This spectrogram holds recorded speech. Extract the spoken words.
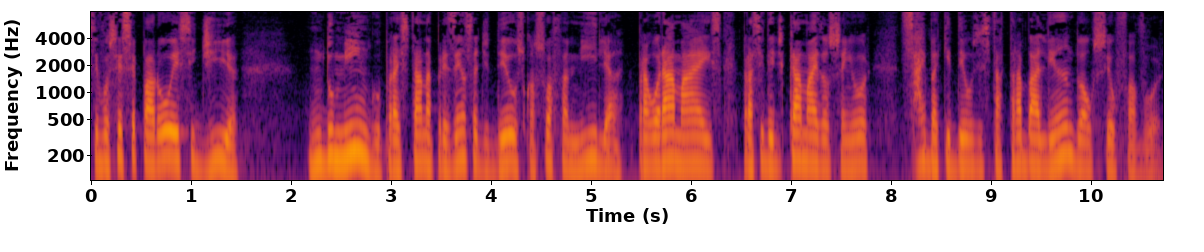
Se você separou esse dia um domingo para estar na presença de Deus com a sua família, para orar mais, para se dedicar mais ao Senhor, saiba que Deus está trabalhando ao seu favor.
